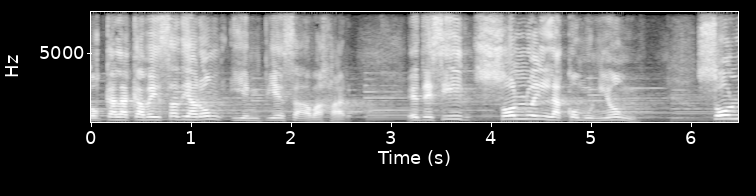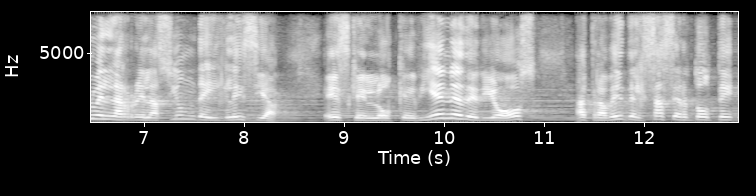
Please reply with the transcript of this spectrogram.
toca la cabeza de Aarón y empieza a bajar. Es decir, solo en la comunión, solo en la relación de iglesia, es que lo que viene de Dios a través del sacerdote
